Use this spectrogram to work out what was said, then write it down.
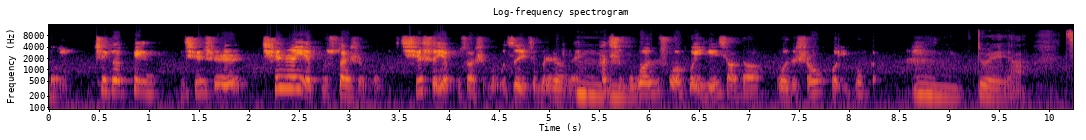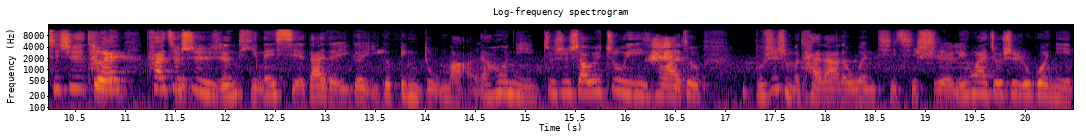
呃这个病其实其实也不算什么，其实也不算什么，我自己这么认为。嗯它只不过是说会影响到我的生活一部分。嗯，对呀、其实它它就是人体内携带的一个一个病毒嘛，然后你就是稍微注意的话，是就不是什么太大的问题。其实，另外就是如果你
